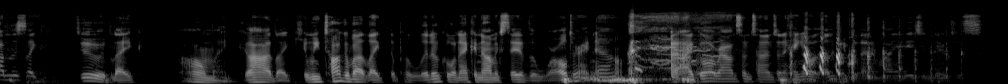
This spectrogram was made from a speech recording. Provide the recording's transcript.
I'm just like, dude, like, oh my god, like, can we talk about like the political and economic state of the world right now? I, I go around sometimes and I hang out with other people that are my age and they're just.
